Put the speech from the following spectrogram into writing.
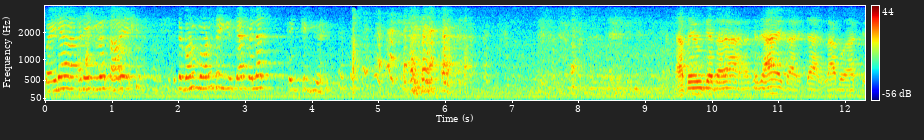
પહેર્યા અને દિવસ આવે. તો ઘણું મોડું થઈ ગયું. ત્યાર પહેલા કંઈક થઈ ગયું. આપડે એવું કે તારા જાય તારે ચાલ લાભો હાથે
